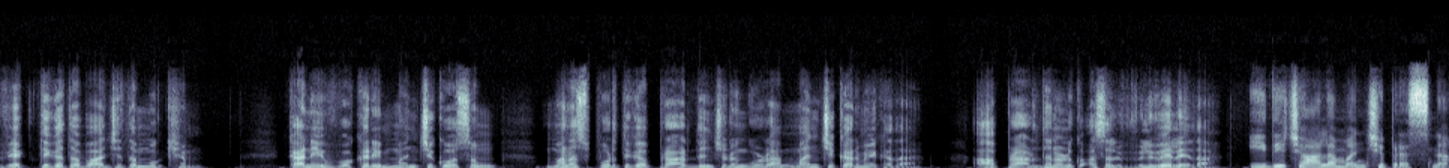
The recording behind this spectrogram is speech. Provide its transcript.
వ్యక్తిగత బాధ్యత ముఖ్యం. కాని ఒకరి మంచి కోసం మనస్ఫూర్తిగా ప్రార్థించడం కూడా మంచి కర్మే కదా. ఆ ప్రార్థనలకు అసలు విలువే లేదా? ఇది చాలా మంచి ప్రశ్న.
